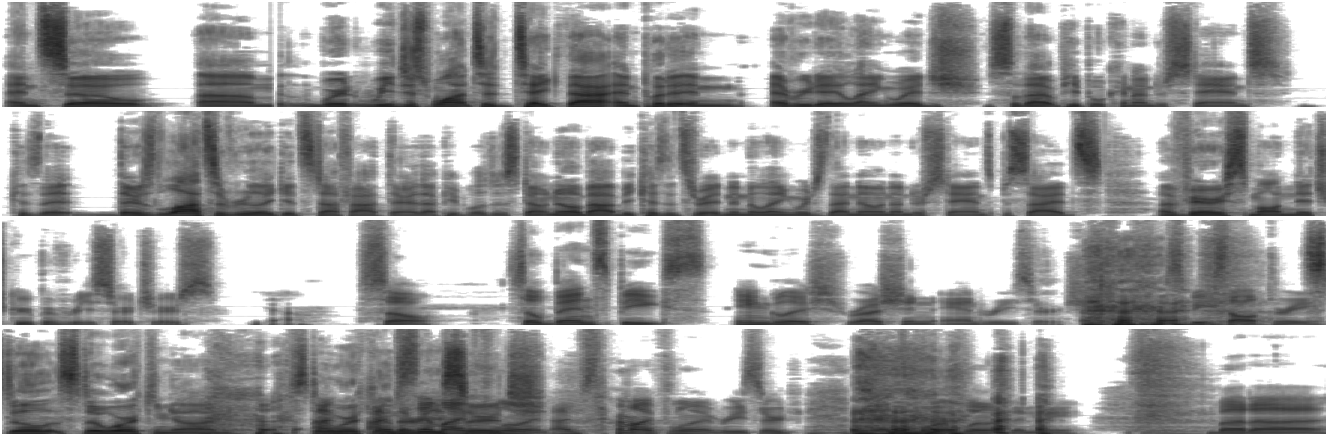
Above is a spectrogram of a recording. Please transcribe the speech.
And so um, we we just want to take that and put it in everyday language so that people can understand because there's lots of really good stuff out there that people just don't know about because it's written in a language that no one understands besides a very small niche group of researchers. Yeah. So so Ben speaks English, Russian, and research. He speaks all three. Still, still working on, still I'm, working I'm on the research. I'm semi-fluent in research. Ben's more fluent than me. But uh,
